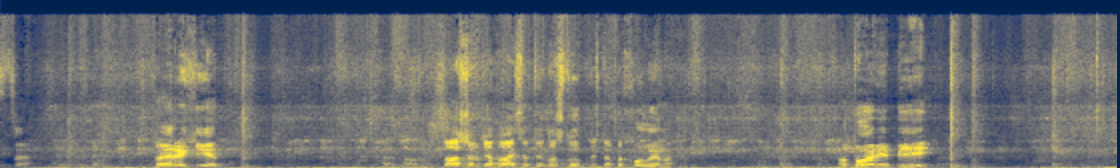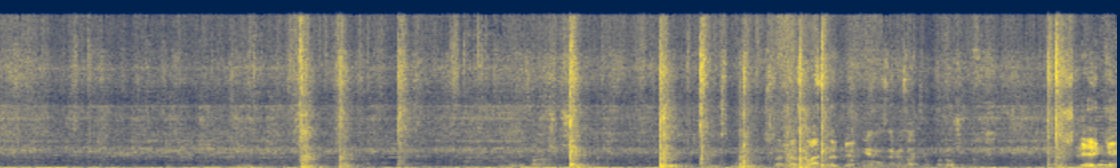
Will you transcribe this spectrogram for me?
місце. Перехід. Саша, вдягайся, ти наступний, тебе хвилина. Готові бій! Зав'язати тобі? Ні, не зав'язати, його подовжити. Шлейки?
